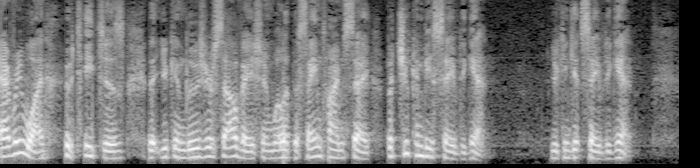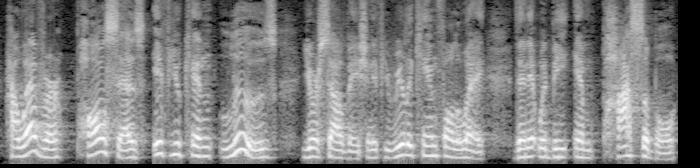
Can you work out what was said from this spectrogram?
Everyone who teaches that you can lose your salvation will at the same time say, but you can be saved again. You can get saved again. However, Paul says if you can lose your salvation, if you really can fall away, then it would be impossible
